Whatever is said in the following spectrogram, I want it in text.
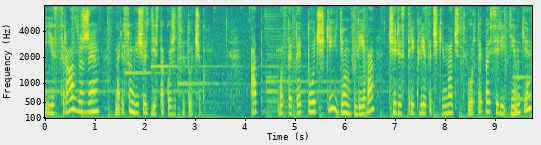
И сразу же нарисуем еще здесь такой же цветочек. От вот этой точки идем влево через три клеточки на четвертой посерединке.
